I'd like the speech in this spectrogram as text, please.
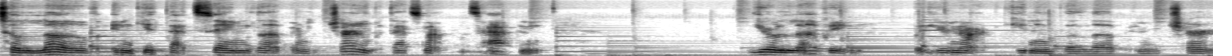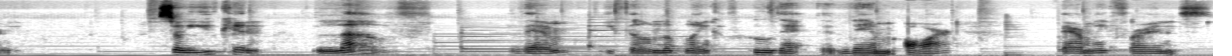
to love and get that same love in return, but that's not what's happening. You're loving, but you're not getting the love in return. So you can love them, you fill in the blank of who that them are family, friends,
